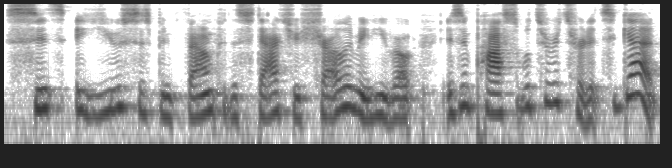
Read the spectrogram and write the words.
Since a use has been found for the statue, Charlemagne, he wrote, it is impossible to return it to Ghent.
